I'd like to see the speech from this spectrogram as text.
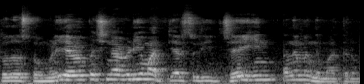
તો દોસ્તો, મળીએ હવે પછીના વિડીયોમાં. ત્યાર સુધી જય હિન્દ અને વંદે માતરમ.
